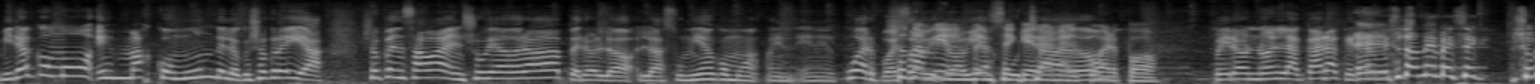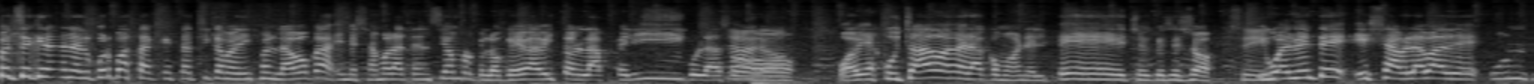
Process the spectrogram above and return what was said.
Mirá cómo es más común de lo que yo creía. Yo pensaba en lluvia dorada, pero lo, lo asumía como en, en el cuerpo. Yo Eso también lo había pensé que era en el escuchado, cuerpo. Pero no en la cara, que Eh, también... yo también pensé, yo pensé que era en el cuerpo hasta que esta chica me dijo en la boca y me llamó la atención porque lo que había visto en las películas Claro. o, o había escuchado era como en el pecho y qué sé yo. Sí. Igualmente ella hablaba de un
